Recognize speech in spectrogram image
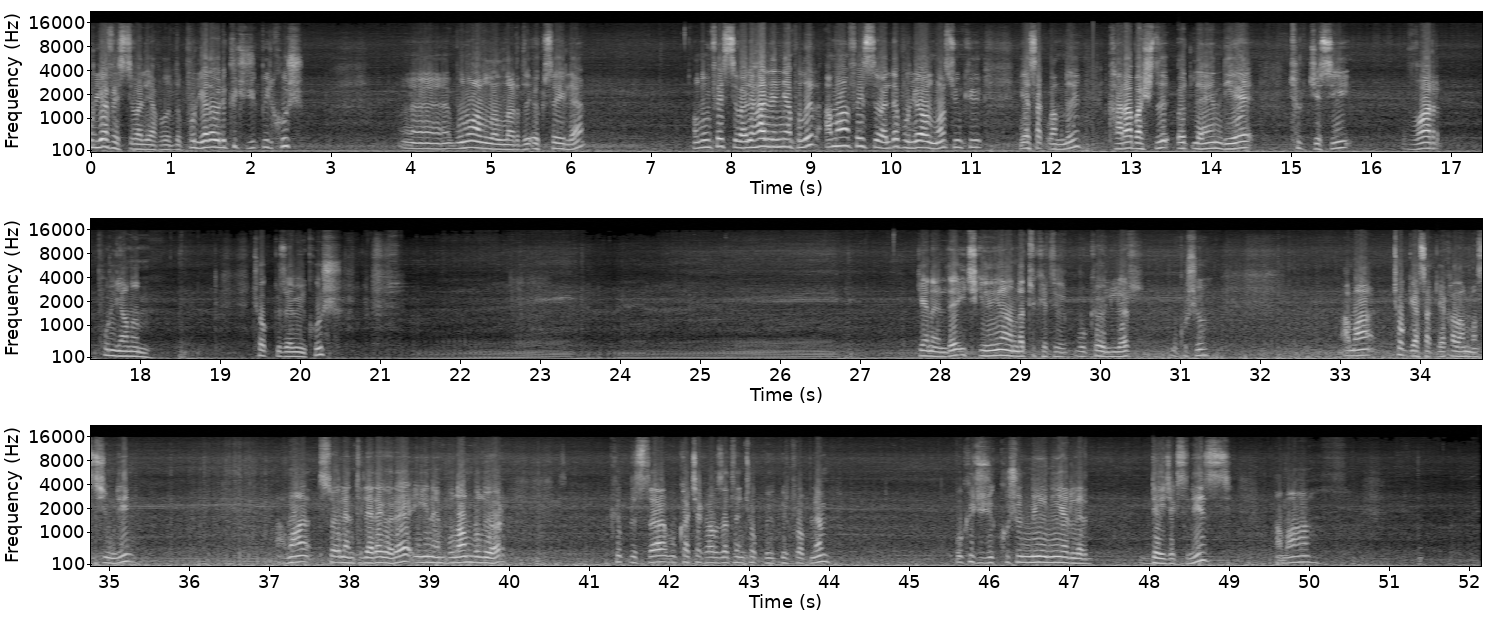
Pulya Festivali yapılırdı. Pulya da böyle küçücük bir kuş. Ee, bunu avlarlardı ökseyle. Onun festivali halen yapılır ama festivalde pulya olmaz çünkü yasaklandı. Karabaşlı ötleyen diye Türkçesi var pulyanın. Çok güzel bir kuş. Genelde içkinin yanında tüketir bu köylüler bu kuşu. Ama çok yasak yakalanması şimdi. Ama söylentilere göre yine bulan buluyor. Kıbrıs'ta bu kaçak av zaten çok büyük bir problem. Bu küçücük kuşun neyini yerler diyeceksiniz. Ama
